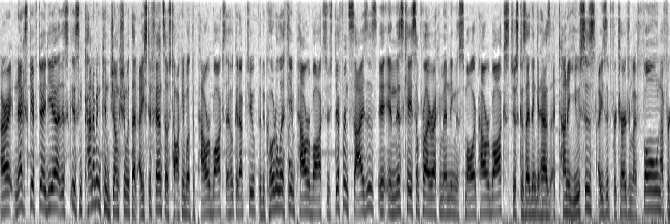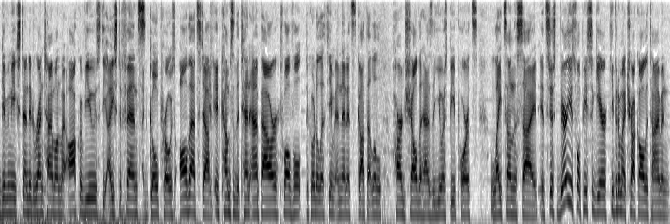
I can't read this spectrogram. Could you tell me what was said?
All right, next gift idea. This is kind of in conjunction with that ice defense. I was talking about the power box I hook it up to. The Dakota Lithium power box. There's different sizes. In, this case, I'm probably recommending the smaller power box just because I think it has a ton of uses. I use it for charging my phone, uh, for giving me extended runtime on my Aqua-Vus, the ice defense, GoPros, all that stuff. It, it comes with the 10 amp hour, 12 volt Dakota Lithium, and then it's got that little hard shell that has the USB ports, lights on the side. It's just a very useful piece of gear. Keep it in my truck all the time, and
